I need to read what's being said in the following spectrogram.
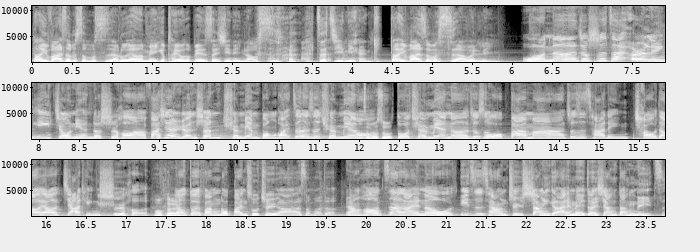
到底发生什么什么事啊？陆队长的每一个朋友都变成身心灵老师，这几年到底发生什么事啊？文玲。我呢，就是在二零一九年的时候啊，发现人生全面崩坏，真的是全面哦。怎么说？多全面呢？嗯、就是我爸妈啊，就是差点吵到要家庭失和，OK，要对方都搬出去啊什么的。然后再来呢，我一直常举上一个暧昧对象当例子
